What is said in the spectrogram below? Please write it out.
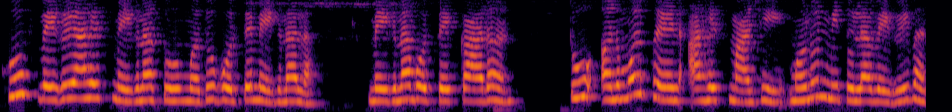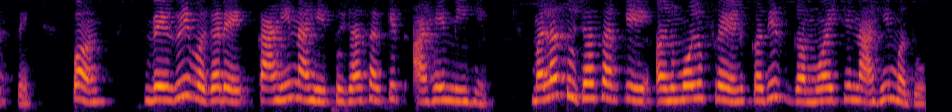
खूप वेगळी आहेस मेघना तू मधू बोलते मेघनाला. मेघना बोलते कारण तू अनमोल फ्रेंड आहेस माझी म्हणून मी तुला वेगळी भासते. पण वेगळी वगैरे काही नाही तुझ्यासारखीच आहे मीही. मला तुझ्यासारखी अनमोल फ्रेंड कधीच गमवायची नाही मधू.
